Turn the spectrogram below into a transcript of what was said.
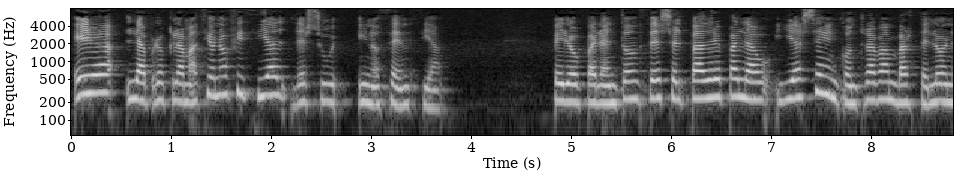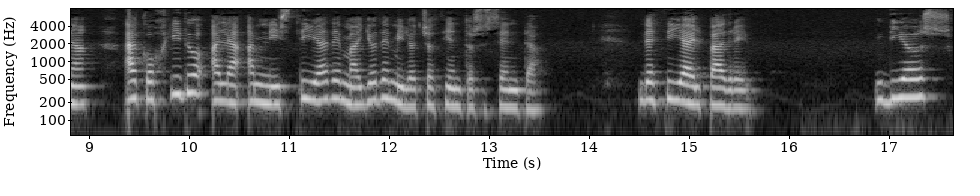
Era la proclamación oficial de su inocencia. Pero para entonces el padre Palau ya se encontraba en Barcelona acogido a la amnistía de mayo de 1860. Decía el padre Dios,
